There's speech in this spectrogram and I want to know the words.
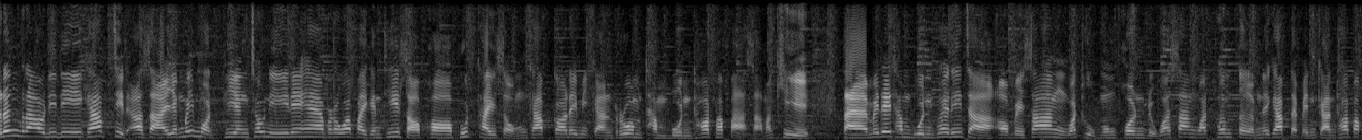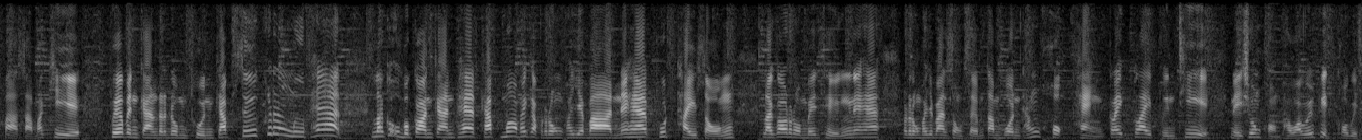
เรื่องราวดีๆครับ จิตอาสายังไม่หมดเพียงเท่านี้นะฮะเพราะว่าไปกันที่สพพุทธไทยสงฆ์ครับก็ได้มีการร่วมทำบุญทอดพระป่าสามัคคี แต่ไม่ได้ทำบุญเพื่อที่จะเอาไปสร้างวัตถุมงคล หรือว่าสร้างวัดเพิ่มเติมนะครับแต่เป็นการทอดพระป่าสามัคคี เพื่อเป็นการระดมทุนครับซื้อเครื่องมือแพทย์ แล้วก็อุปกรณ์การแพทย์ครับมอบให้กับโรงพยาบาลนะฮะพุทธไทยสงฆ์แล้วก็รวมไปถึงนะฮะโรงพยาบาลส่งเสริมตำบลทั้ง 6 แห่งใกล้ๆพื้นที่ในช่วงของภาวะวิกฤตโควิด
